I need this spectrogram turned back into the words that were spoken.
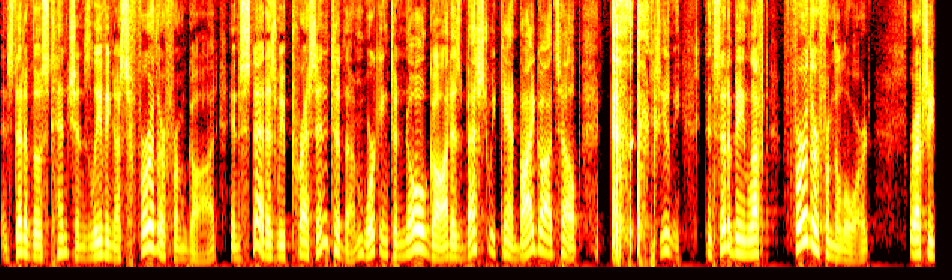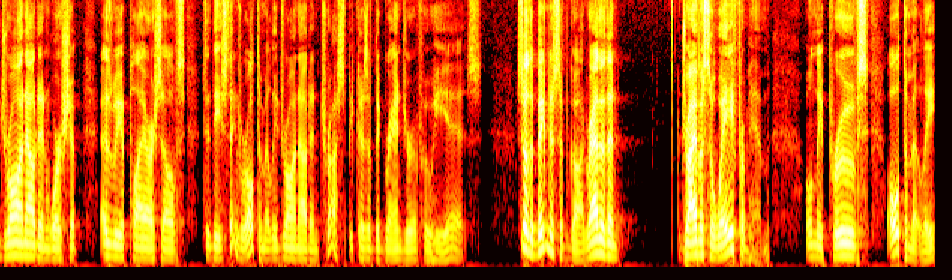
Instead of those tensions leaving us further from God, instead, as we press into them, working to know God as best we can by God's help, excuse me, instead of being left further from the Lord, we're actually drawn out in worship as we apply ourselves to these things. We're ultimately drawn out in trust because of the grandeur of who He is. So the bigness of God, rather than drive us away from Him, only proves ultimately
